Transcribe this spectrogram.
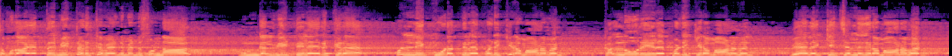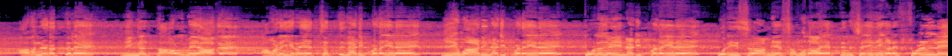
சமுதாயத்தை மீட்டெடுக்க வேண்டும் என்று சொன்னால் உங்கள் வீட்டிலே இருக்கிற பள்ளி கூடத்திலே படிக்கிற மாணவன் கல்லூரியிலே படிக்கிற மாணவன் வேலைக்கு செல்லுகிற மாணவன் அவனிடத்திலே நீங்கள் தாழ்மையாக அவனை இரையச்சத்தின் அடிப்படையிலே ஈமானின் அடிப்படையிலே தொழுகையின் அடிப்படையிலே ஒரு இஸ்லாமிய சமுதாயத்தின் செய்திகளை சொல்லி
